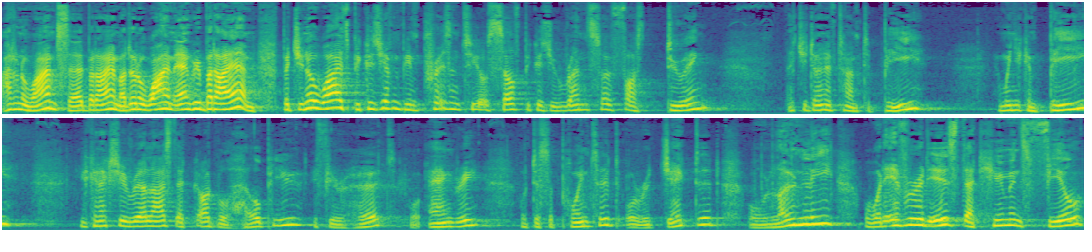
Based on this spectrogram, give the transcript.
I don't know why I'm sad, but I am. I don't know why I'm angry, but I am. But you know why? It's because you haven't been present to yourself because you run so fast doing that you don't have time to be. And when you can be, you can actually realize that God will help you if you're hurt or angry or disappointed or rejected or lonely or whatever it is that humans feel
